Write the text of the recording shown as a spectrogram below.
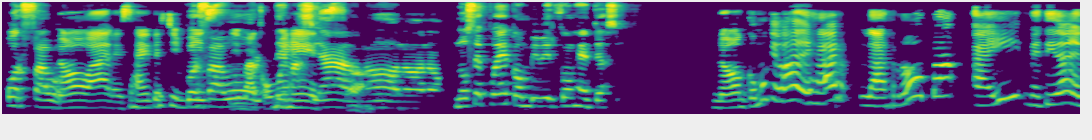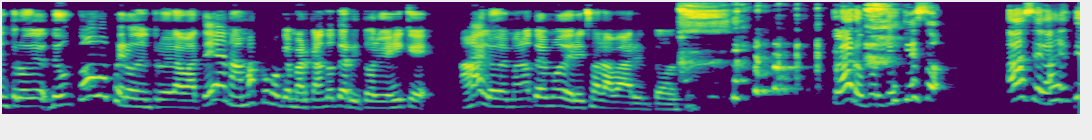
por favor. No, vale, esa gente es chimbísima. Por favor, ¿cómo es demasiado. No, no, no. No se puede convivir con gente así. No, ¿cómo que vas a dejar la ropa ahí metida dentro de, de un tobo, pero dentro de la batea, nada más como que marcando territorio? Y que, ah, los demás no tenemos derecho a lavar entonces. claro, porque es que eso hace la gente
